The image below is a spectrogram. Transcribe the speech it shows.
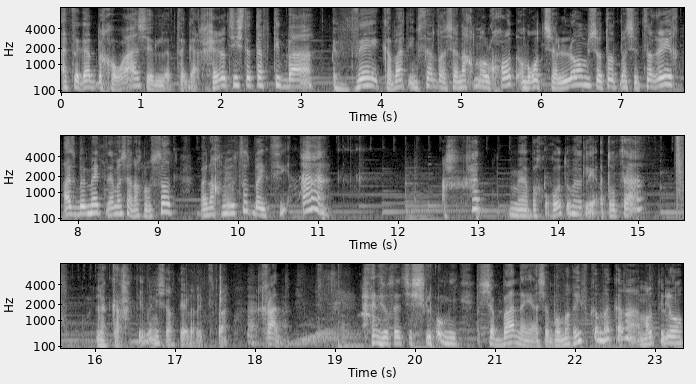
הצגת בכורה של הצגה אחרת שהשתתפתי בה, וקבעתי עם סדרה שאנחנו הולכות, אומרות שלום, שותות מה שצריך, אז באמת זה מה שאנחנו עושות, ואנחנו יוצאות ביציאה. אחת מהבחורות אומרת לי, את רוצה? לקחתי ונשארתי על הרצפה. אחד. אני חושבת ששלומי שבן היה שם, הוא אמר, רבקה, מה קרה? אמרתי לו,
